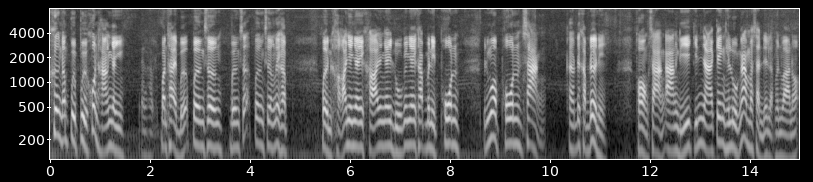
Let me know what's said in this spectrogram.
เครื่องดำปื้อๆโค่นหางใหญ่แม่นครับบรรทายเบอะเปิงเซิงเบิงเสอะเปิงเซิงเลยครับ เปิ่นขาใหญ่ๆขาใหญ่ๆดูกใหญ่ๆครับมันนี่โพนเป็นง้อโพนสร้างครับเด้อครับเด้อนี่ท้องสร้างอ่างดีกินยาเก่งให้ลูกงามมาสั่นเด้อล่ะเพิ่นว่าเนาะ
